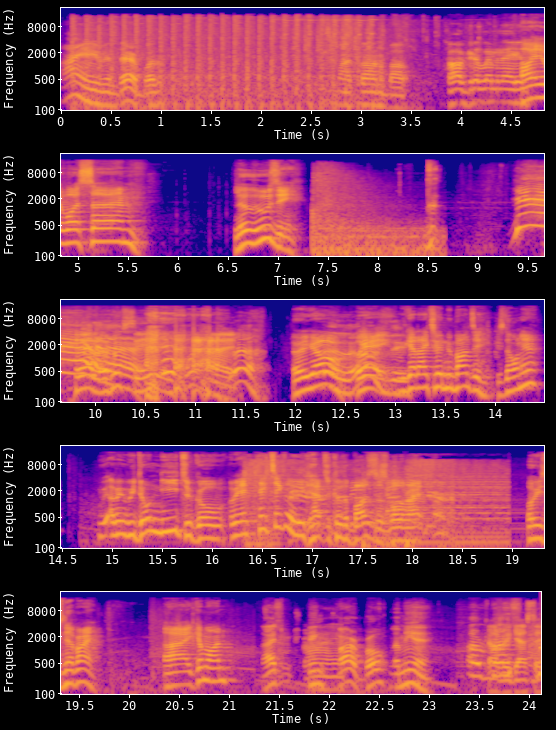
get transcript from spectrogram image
I ain't even there, brother. What's my talking about? Target eliminated. Oh, it was um, Lil Uzi. Yeah! Yeah, look, see, in Fortnite. There you go. Lil Okay, Uzi. we gotta activate new bounty. Is there one here? We, I mean, we don't need to go. I mean, I think technically, we have to kill the bosses as well, right? Oh, he's nearby. All right, come on. Nice pink trying. car, bro. Let me in. Gotta be Arrest me,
